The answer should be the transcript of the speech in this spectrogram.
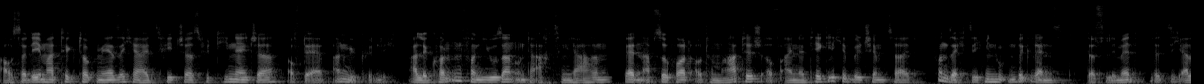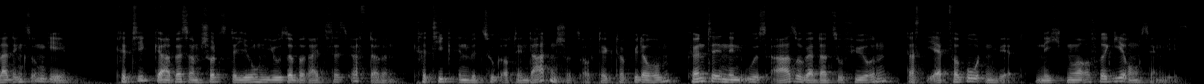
Außerdem hat TikTok mehr Sicherheitsfeatures für Teenager auf der App angekündigt. Alle Konten von Usern unter 18 Jahren werden ab sofort automatisch auf eine tägliche Bildschirmzeit von 60 Minuten begrenzt. Das Limit lässt sich allerdings umgehen. Kritik gab es am Schutz der jungen User bereits des Öfteren. Kritik in Bezug auf den Datenschutz auf TikTok wiederum könnte in den USA sogar dazu führen, dass die App verboten wird, nicht nur auf Regierungshandys.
